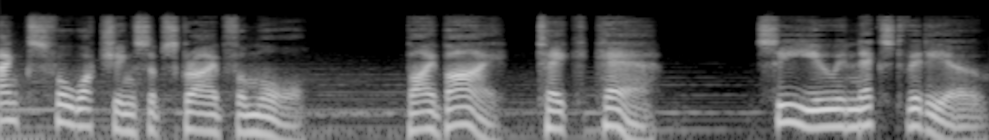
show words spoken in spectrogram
Thanks for watching subscribe for more. Bye bye, take care. See you in next video.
